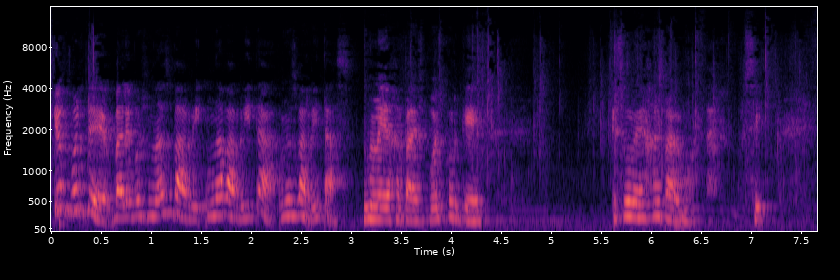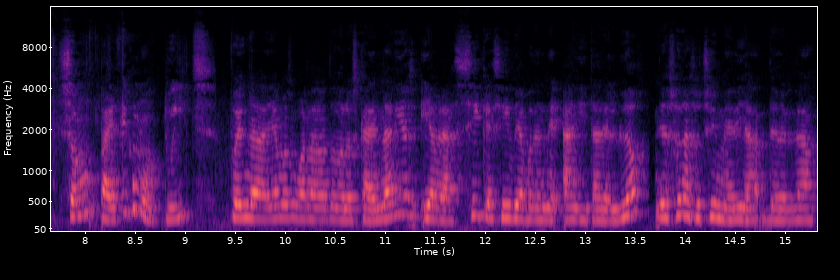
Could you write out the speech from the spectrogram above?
¡Qué fuerte! Vale, pues unas barri una barrita, unas barritas No lo voy a dejar para después porque Eso lo voy a dejar para almorzar Sí Son, parece como Twitch pues nada, ya hemos guardado todos los calendarios y ahora sí que sí voy a ponerme a editar el blog. Ya son las ocho y media, de verdad.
